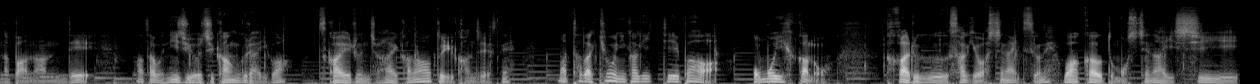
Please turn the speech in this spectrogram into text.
7%なんで、まあ多分24時間ぐらいは使えるんじゃないかなという感じですね。まあただ今日に限って言えば、重い負荷のかかる作業はしてないんですよね。ワークアウトもしてないし、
